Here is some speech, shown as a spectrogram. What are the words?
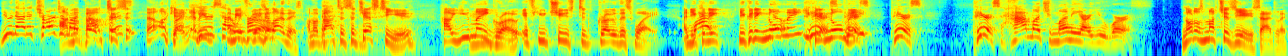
You're not in charge of I'm my about growth, to. Chris. su- uh, okay, let me, here's how let me we phrase grow. it like this. I'm about to suggest to you how you may mm. grow if you choose to grow this way. And you can Why- you can ignore No, me. You Piers, can ignore Piers, me. Piers, Piers, how much money are you worth? Not as much as you, sadly.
